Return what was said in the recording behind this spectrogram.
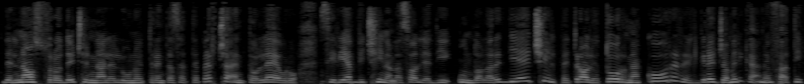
del nostro decennale all'1,37%, l'euro si riavvicina alla soglia di 1,10 dollaro, il petrolio torna a correre, il greggio americano infatti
